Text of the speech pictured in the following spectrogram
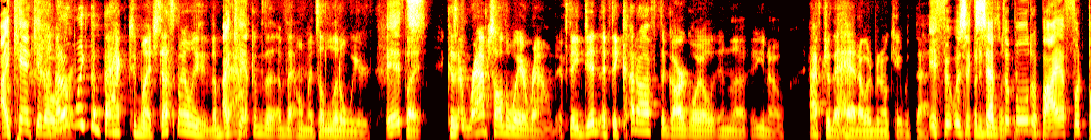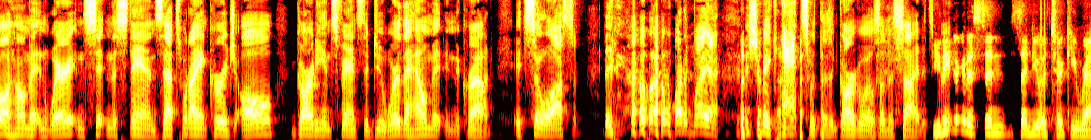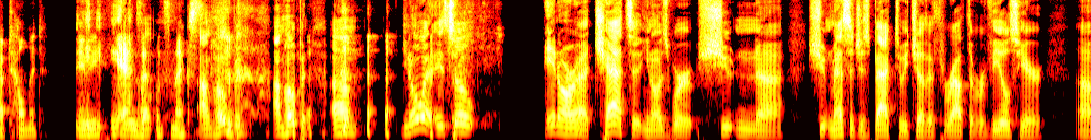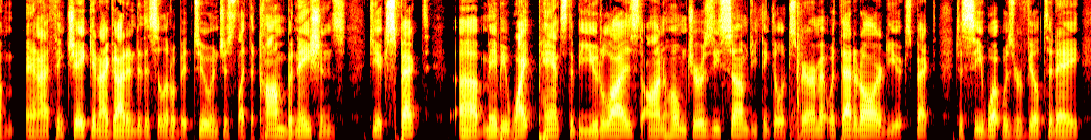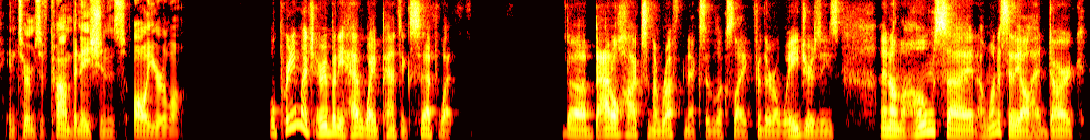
I can't get over. I don't it. like the back too much. That's my only thing. The back of the of the helmet's a little weird, It's but because it wraps all the way around. If they did, if they cut off the gargoyle in the you know after the head, I would have been okay with that. if it was But it acceptable to cool. buy a football helmet and wear it and sit in the stands, that's what I encourage all Guardians fans to do. Wear the helmet in the crowd. It's so awesome. They, I want to buy a. They should make hats with the gargoyles on the side. It's you great. think they're gonna send send you a turkey wrapped helmet? Maybe. Yeah. Is that what's next? I'm hoping. I'm hoping. Um, you know what? So in our uh, chats, uh, you know, as we're shooting uh, shooting messages back to each other throughout the reveals here, um, and I think Jake and I got into this a little bit too, and just like the combinations. Do you expect uh, maybe white pants to be utilized on home jerseys? Some. Do you think they'll experiment with that at all, or do you expect to see what was revealed today in terms of combinations all year long? Well, pretty much everybody had white pants except what the Battlehawks and the Roughnecks. It looks like for their away jerseys, and on the home side, I want to say they all had dark.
